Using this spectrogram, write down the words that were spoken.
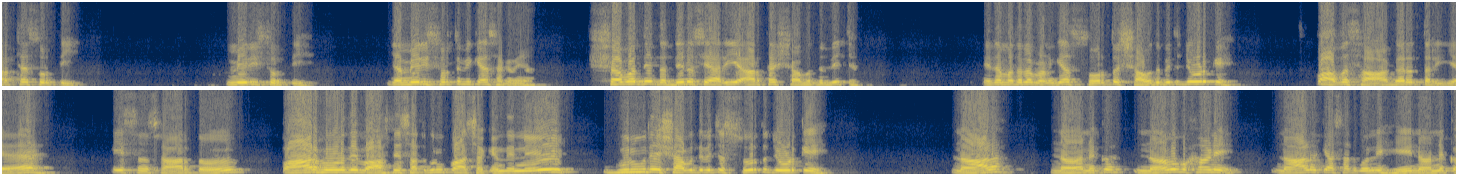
ਅਰਥ ਹੈ ਸੁਰਤੀ। ਮੇਰੀ ਸੁਰਤੀ। ਜਾਂ ਮੇਰੀ ਸੁਰਤ ਵੀ ਕਹਿ ਸਕਦੇ ਹਾਂ। ਸ਼ਬਦ ਦੇ ਦੱਦੇ ਨੂੰ ਸਿਹਾਰੀ ਅਰਥ ਹੈ ਸ਼ਬਦ ਵਿੱਚ। ਇਹਦਾ ਮਤਲਬ ਬਣ ਗਿਆ ਸੁਰਤ ਸ਼ਬਦ ਵਿੱਚ ਜੋੜ ਕੇ। ਭਵ ਸਾਗਰ ਤਰੀਐ। ਇਹ ਸੰਸਾਰ ਤੋਂ ਪਾਰ ਹੋਣ ਦੇ ਵਾਸਤੇ ਸਤਿਗੁਰੂ ਪਾਤਸ਼ਾਹ ਕਹਿੰਦੇ ਨੇ, ਗੁਰੂ ਦੇ ਸ਼ਬਦ ਵਿੱਚ ਸੁਰਤ ਜੋੜ ਕੇ ਨਾਲ ਨਾਨਕ ਨਾਮ ਵਖਾਣੇ। ਨਾਲ ਕਿਆ ਸਤਿਗੁਰੂ ਨੇ, ਹੇ ਨਾਨਕ,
